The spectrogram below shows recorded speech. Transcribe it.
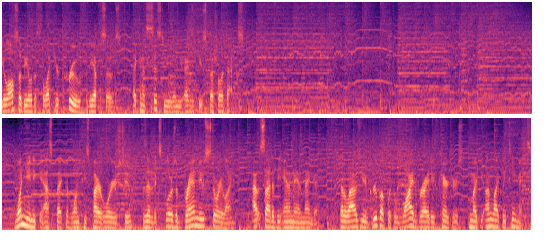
you'll also be able to select your crew for the episodes that can assist you when you execute special attacks. One unique aspect of One Piece Pirate Warriors 2 is that it explores a brand new storyline outside of the anime and manga that allows you to group up with a wide variety of characters who might be unlikely teammates.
